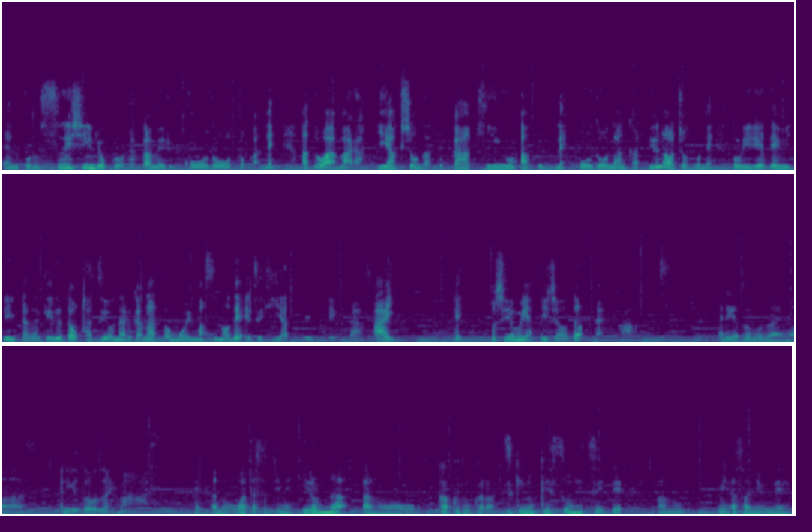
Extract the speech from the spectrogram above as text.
あのこの推進力を高める行動とかね、あとは、まあ、ラッキーアクションだとか、金運アップのね、行動なんかっていうのをちょっとね、取り入れてみていただけると活用になるかなと思いますので、ぜひやってみてください。はい。星読みは以上となります。ありがとうございます。ありがとうございます。はい、あの私たちね、いろんなあの角度から月の結晶についてあの皆さんにね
